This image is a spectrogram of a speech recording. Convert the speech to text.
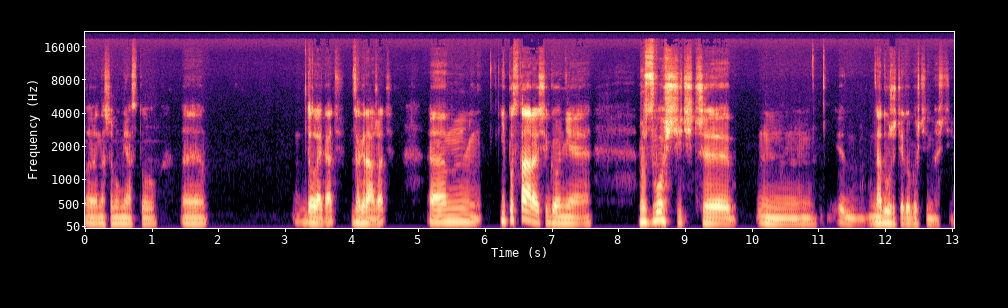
e, naszemu miastu e, dolegać, zagrażać. I postaraj się go nie rozzłościć, czy mm, nadużyć jego gościnności.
